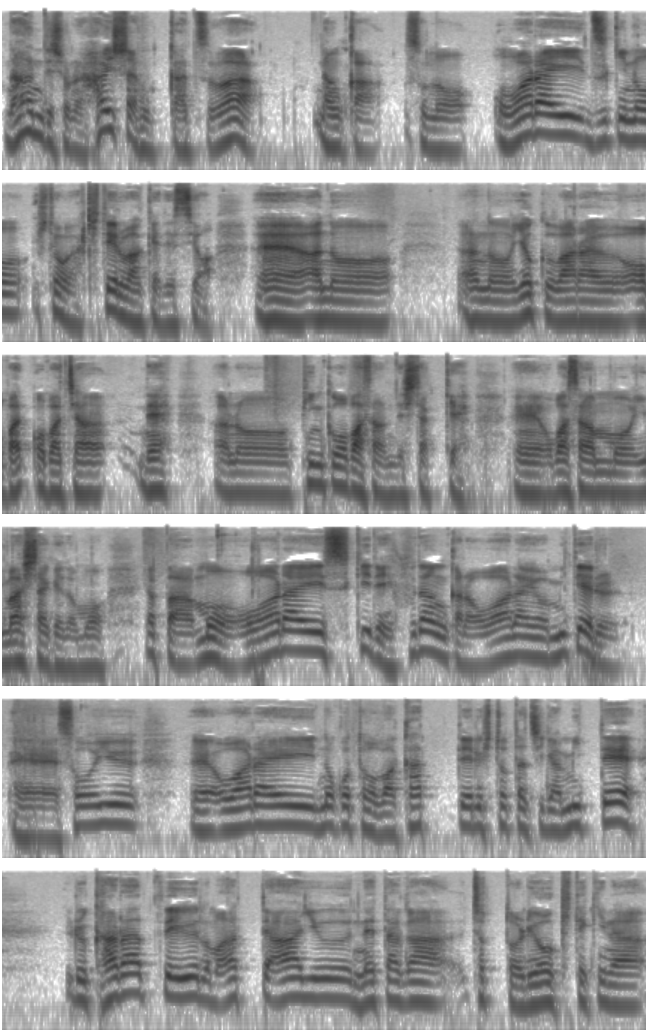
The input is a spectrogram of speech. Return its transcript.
なんでしょうね。敗者復活はなんかそのお笑い好きの人が来てるわけですよ。えー、あのーあのよく笑うおばおばちゃんね。あのピンクおばさんでしたっけ、えー、おばさんもいましたけども。やっぱもうお笑い好きで普段からお笑いを見てる、えー、そういう、えー、お笑いのことを分かってる人たちが見てるからっていうのもあってああいうネタがちょっと猟奇的な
